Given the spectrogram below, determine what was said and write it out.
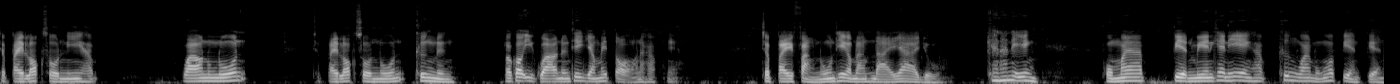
จะไปล็อกโซนนี้ครับ วาล์วตรงนู้น จะไปล็อกโซนนู้นครึ่งหนึ่งแล้วก็อีกวาล์วหนึ่งที่ยังไม่ต่อนะครับ เนี่ย จะไปฝั่งนู้นที่กำลังดายหญ้าอยู่ แค่นั้นเอง ผมมาเปลี่ยนเมนแค่นี้เองครับ ครึ่งวันผมก็มาเปลี่ยนเปลี่ยน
